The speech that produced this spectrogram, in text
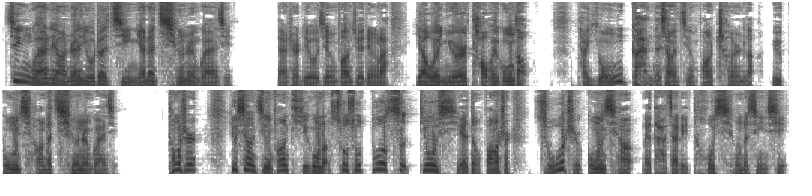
尽管两人有着几年的情人关系。但是柳静芳决定了要为女儿讨回公道，她勇敢地向警方承认了与宫强的情人关系，同时又向警方提供了苏苏多次丢鞋等方式阻止宫强来他家里偷情的信息，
